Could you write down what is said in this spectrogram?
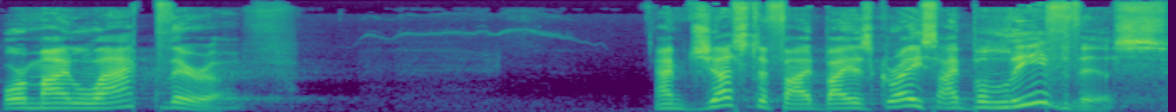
or my lack thereof. I'm justified by his grace. I believe this.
